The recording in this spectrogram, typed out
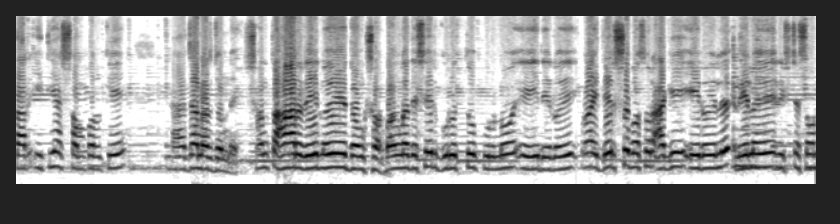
তার ইতিহাস সম্পর্কে জানার জন্য। সান্তাহার রেলওয়ে জংশন বাংলাদেশের গুরুত্বপূর্ণ এই রেলওয়ে প্রায় দেড়শো বছর আগে এই রেলওয়ে স্টেশন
